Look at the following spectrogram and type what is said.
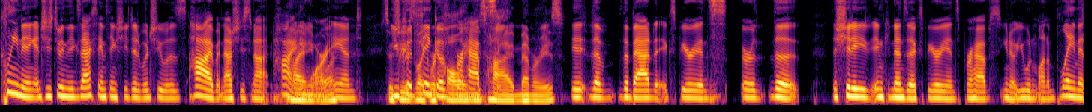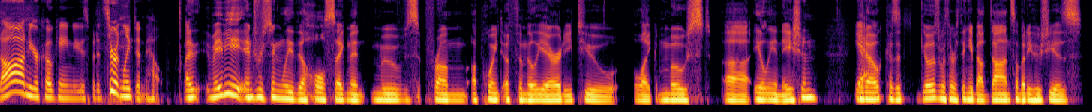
cleaning, and she's doing the exact same thing she did when she was high, but now she's not high, High anymore. anymore. And so You could like think of perhaps- high memories. the the the bad experience or the the shitty incandenza experience perhaps you know you wouldn't want to blame it on your cocaine use but it certainly didn't help I, maybe interestingly, the whole segment moves from a point of familiarity to like most uh, alienation. Yeah. You know, because it goes with her thinking about Don, somebody who she is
